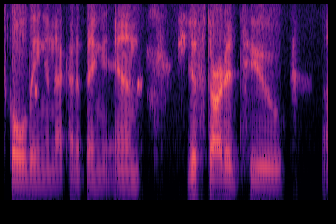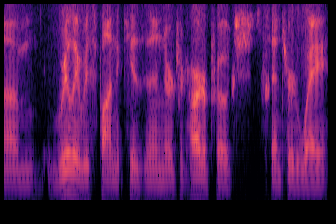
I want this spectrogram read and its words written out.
scolding and that kind of thing. And she just started to um, really respond to kids in a nurtured heart approach centered way.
